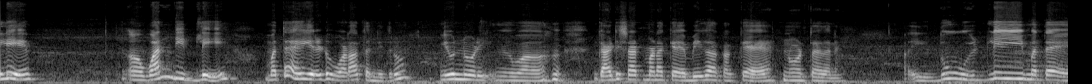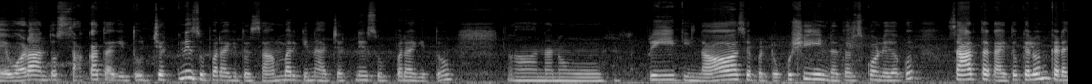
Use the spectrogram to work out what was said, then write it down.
ಇಲ್ಲಿ ಒಂದು ಇಡ್ಲಿ, ಮತ್ತು ಎರಡು ವಡ ತಂದಿದ್ರು. ಇವ್ನು ನೋಡಿ ಗಾಡಿ ಸ್ಟಾರ್ಟ್ ಮಾಡೋಕ್ಕೆ, ಬೀಗ ಹಾಕೋಕ್ಕೆ ನೋಡ್ತಾ ಇದ್ದಾನೆ. ಇದು ಇಡ್ಲಿ ಮತ್ತು ವಡ ಅಂತೂ ಸಖತ್ತಾಗಿತ್ತು. ಚಟ್ನಿ ಸೂಪರಾಗಿತ್ತು, ಸಾಂಬಾರ್ಗಿನ್ನ ಚಟ್ನಿ ಸೂಪರಾಗಿತ್ತು. ನಾನು ಪ್ರೀತಿಯಿಂದ ಆಸೆಪಟ್ಟು ಖುಷಿಯಿಂದ ತರಿಸ್ಕೊಂಡಿದ್ದಕ್ಕೂ ಸಾರ್ಥಕ ಆಯಿತು. ಕೆಲವೊಂದು ಕಡೆ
